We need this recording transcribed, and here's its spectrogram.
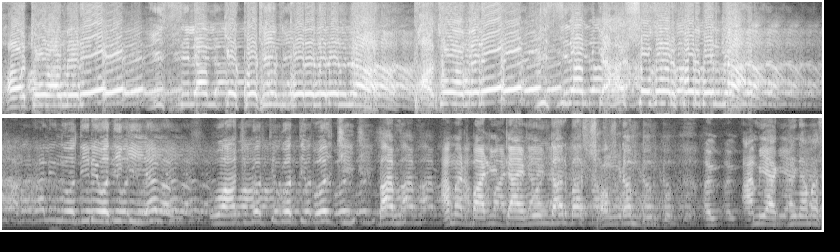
ফতোয়া মেরে ইসলামকে কঠিন করে দেবেন না। ফতোয়া মেরে ইসলামকে হাস্যকর করবেন না। ওয়াজ করতে করতে বলছি আমার সংগ্রামপুর আমি একদিন আমার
